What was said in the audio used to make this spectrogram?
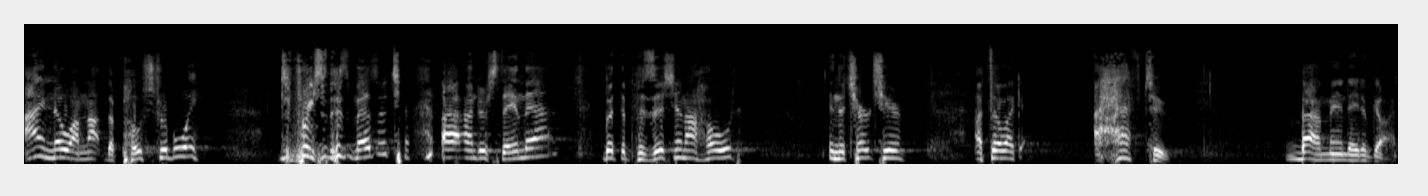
I know I'm not the poster boy to preach this message. I understand that. But the position I hold in the church here, I feel like I have to by a mandate of God.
